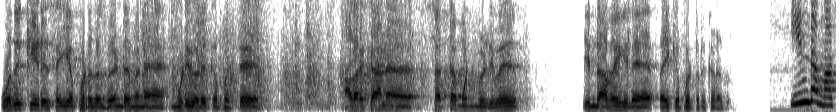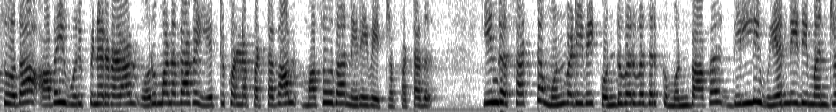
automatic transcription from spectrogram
ஒதுக்கீடு செய்யப்படுதல் வேண்டும் என முடிவெடுக்கப்பட்டு அதற்கான சட்ட முன்மொழிவு இந்த அவையில வைக்கப்பட்டிருக்கிறது. இந்த மசோதா அவை உறுப்பினர்களால் ஒருமனதாக ஏற்றுக்கொள்ளப்பட்டதால் மசோதா நிறைவேற்றப்பட்டது. இந்த சட்ட முன்வடிவை கொண்டு வருவதற்கு முன்பாக தில்லி உயர்நீதிமன்ற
